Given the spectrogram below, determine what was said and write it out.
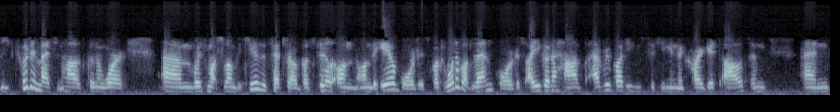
you could imagine how it's going to work um, with much longer queues, etc., but still on, on the air borders. But what about land borders? Are you going to have everybody who's sitting in the car get out and and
